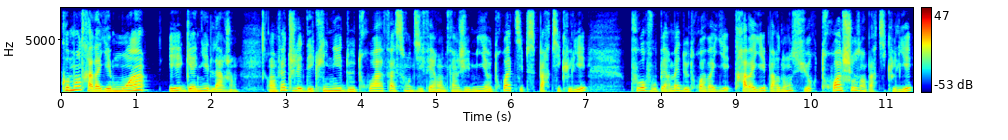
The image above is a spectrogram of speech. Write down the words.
comment travailler moins et gagner de l'argent? En fait, je l'ai décliné de trois façons différentes. Enfin, j'ai mis euh, trois tips particuliers pour vous permettre de travailler, travailler pardon, sur trois choses en particulier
